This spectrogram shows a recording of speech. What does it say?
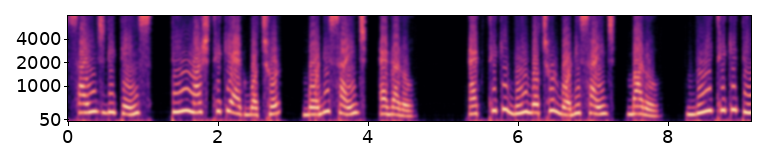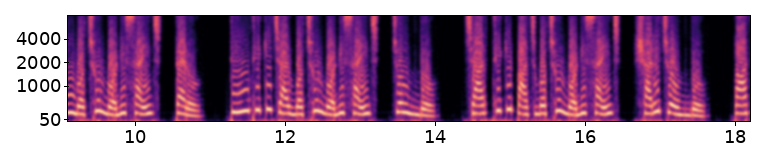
size details তিন মাস থেকে এক বছর বডি সাইজ এগারো। এক থেকে দুই বছর বডি সাইজ বারো। দুই থেকে তিন বছর বডি সাইজ তেরো। তিন থেকে চার বছর বডি সাইজ চৌদ্দ। চার থেকে পাঁচ বছর বডি সাইজ সাড়ে চৌদ্দ। পাঁচ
